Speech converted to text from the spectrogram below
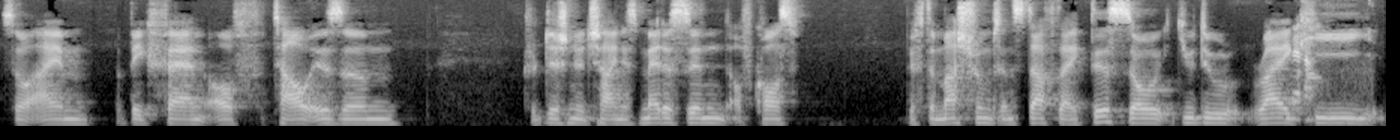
So I'm a big fan of Taoism, traditional Chinese medicine, of course, with the mushrooms and stuff like this. So you do Reiki,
